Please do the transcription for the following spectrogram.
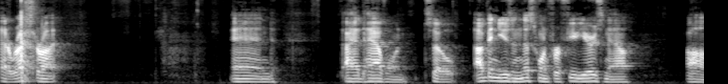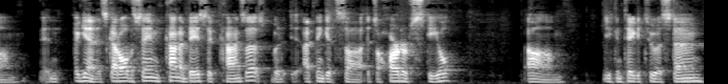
at a restaurant and I had to have one. So I've been using this one for a few years now. Um, and again, it's got all the same kind of basic concepts, but I think it's uh, it's a harder steel. Um, you can take it to a stone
